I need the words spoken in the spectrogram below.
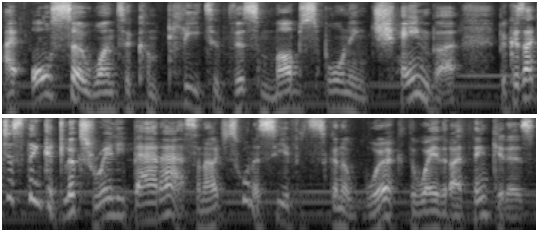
I also want to complete this mob spawning chamber because I just think it looks really badass and I just want to see if it's going to work the way that I think it is.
